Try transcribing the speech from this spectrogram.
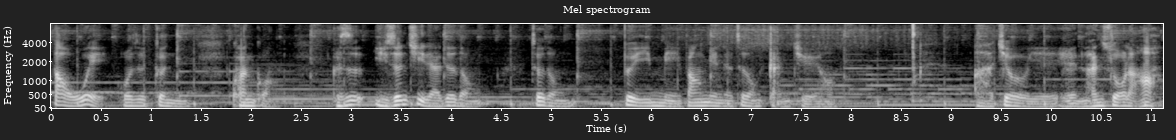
到位，或者更宽广。可是与生俱来这种这种对于美方面的这种感觉哦，啊，就也也难说了哈。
